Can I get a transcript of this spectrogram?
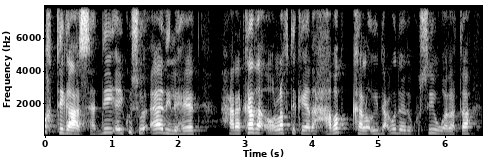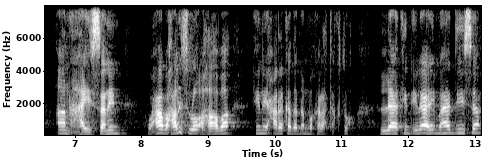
waktigaas haddii ay ku soo aadi lahayd xarakada oo laftikeeda habab kale oy dacwadeeda ku sii wadata aan haysanin waxaaba halis loo ahaaba inay xarakada dhanba kala tagto. Laakiin ilaahay mahadiisa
